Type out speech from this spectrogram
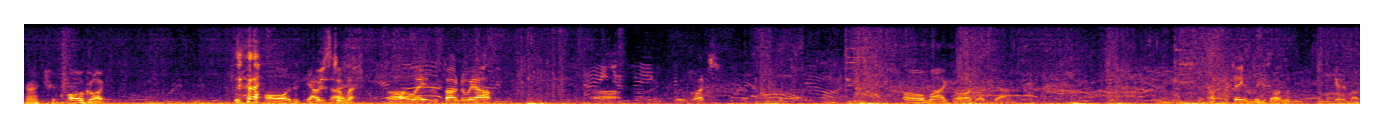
Huh? Tr- Oh god. Oh, this guy We're just talking outside. about- Oh wait, we found a way out. Uh, wait, what? Oh my god, I'm down. I'll protect In the you. gun. Someone, someone get him up.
